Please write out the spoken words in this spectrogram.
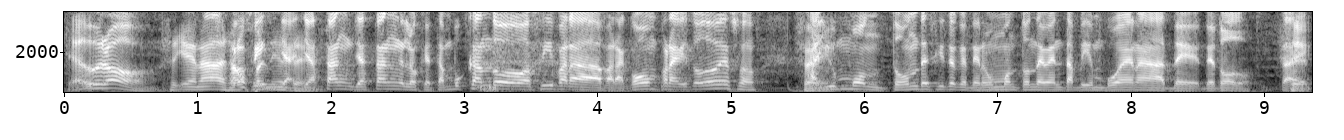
Qué duro. Así que nada, Pero estamos sí, ya, pendientes. ya están, ya están los que están buscando así para, para compra y todo eso. Sí. Hay un montón de sitios que tienen un montón de ventas bien buenas de, de todo. O sea, Sí.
